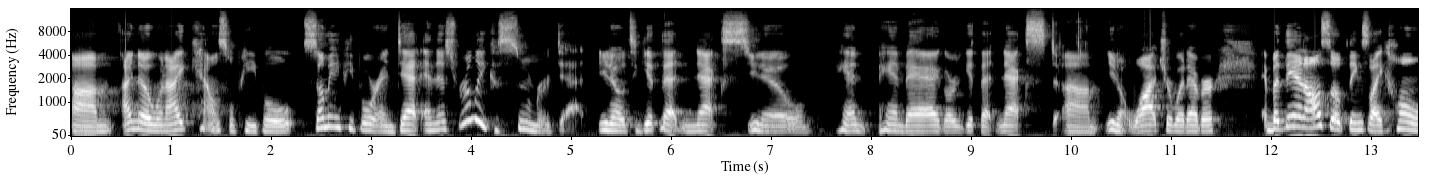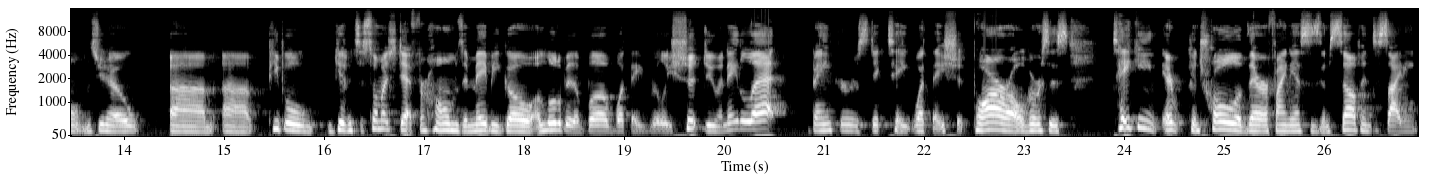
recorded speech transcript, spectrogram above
Um, I know when I counsel people, so many people are in debt, and it's really consumer debt. You know, to get that next, you know, hand handbag or get that next um, you know watch or whatever but then also things like homes you know um, uh, people get into so much debt for homes and maybe go a little bit above what they really should do and they let bankers dictate what they should borrow versus taking control of their finances themselves and deciding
